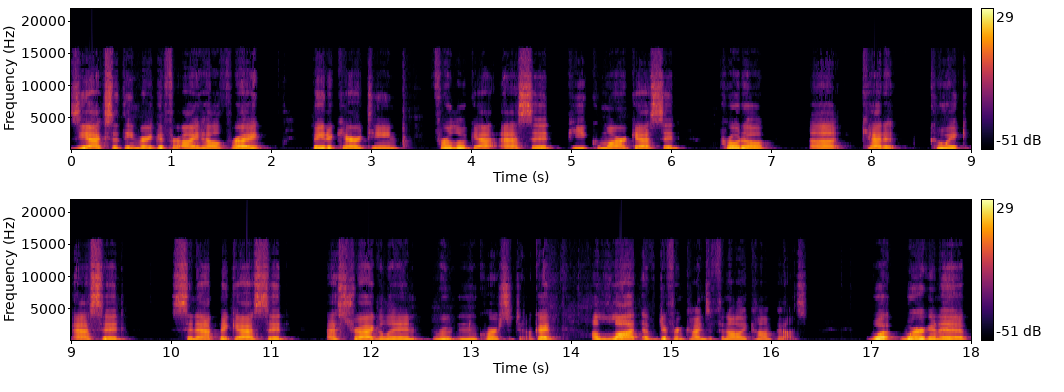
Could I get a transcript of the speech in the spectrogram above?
zeaxanthin, very good for eye health, right? Beta carotene, ferulic acid, P-coumaric acid, proto uh, acid, sinapic acid, astragalin, rutin, and quercetin. Okay, a lot of different kinds of phenolic compounds. What we're going to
